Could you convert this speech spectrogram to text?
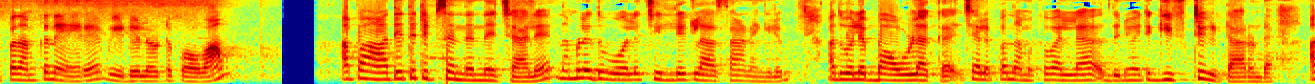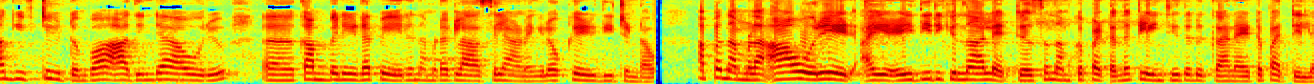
അപ്പോൾ നമുക്ക് നേരെ വീഡിയോയിലോട്ട് പോവാം. അപ്പോൾ ആദ്യത്തെ ടിപ്സ് എന്തെന്ന് വെച്ചാൽ നമ്മളിതുപോലെ ചില്ല് ഗ്ലാസ് ആണെങ്കിലും അതുപോലെ ബൗളൊക്കെ ചിലപ്പോൾ നമുക്ക് വല്ല ഇതിനുമായിട്ട് ഗിഫ്റ്റ് കിട്ടാറുണ്ട്. ആ ഗിഫ്റ്റ് കിട്ടുമ്പോൾ അതിന്റെ ആ ഒരു കമ്പനിയുടെ പേര് നമ്മുടെ ഗ്ലാസ്സിലാണെങ്കിലും ഒക്കെ എഴുതിയിട്ടുണ്ടാവും. അപ്പോൾ നമ്മൾ ആ ഒരു എഴുതിയിരിക്കുന്ന ആ ലെറ്റേഴ്സ് നമുക്ക് പെട്ടെന്ന് ക്ലീൻ ചെയ്തെടുക്കാനായിട്ട് പറ്റില്ല.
